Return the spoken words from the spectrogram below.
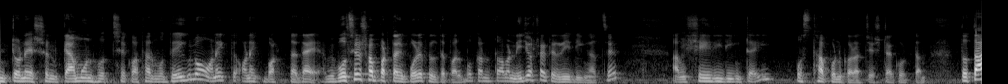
ইন্টোনেশন কেমন হচ্ছে, কথার মধ্যে, এগুলো অনেক অনেক বার্তা দেয়। আমি বলছি সব বার্তা আমি পড়ে ফেলতে পারব, কারণ তো আমার নিজস্ব একটা রিডিং আছে। আমি সেই রিডিংটাই উপস্থাপন করার চেষ্টা করতাম। তো তা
